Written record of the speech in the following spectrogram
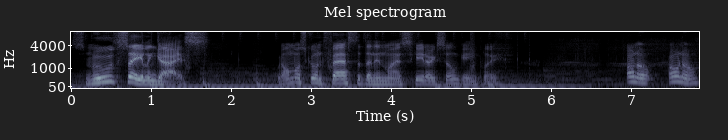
Smooth sailing, guys. We're almost going faster than in my Skater XL gameplay. Oh no, oh no.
